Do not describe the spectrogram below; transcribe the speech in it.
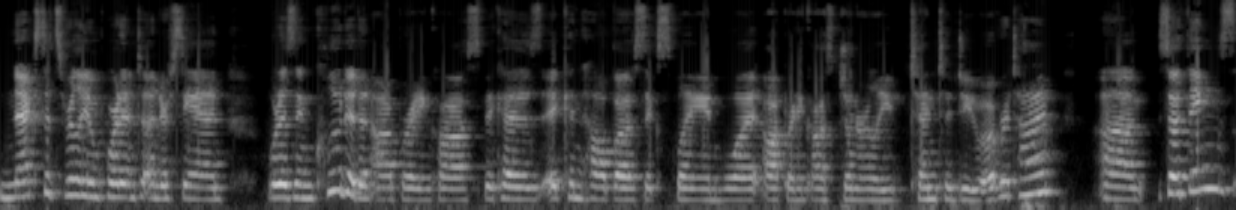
Next, it's really important to understand what is included in operating costs because it can help us explain what operating costs generally tend to do over time. Um, so things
